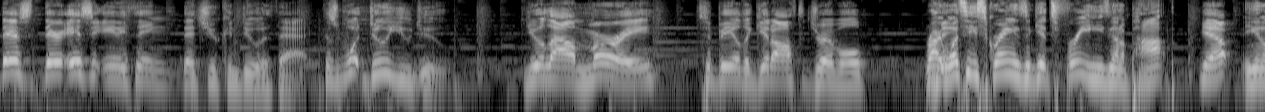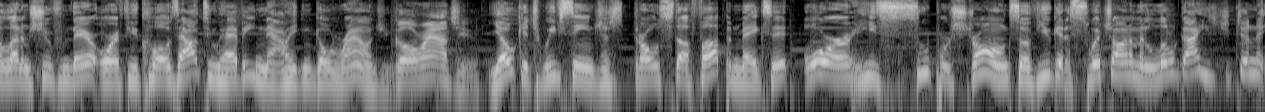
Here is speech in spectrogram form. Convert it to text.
There's there isn't anything that you can do with that because what do you do? You allow Murray to be able to get off the dribble. Right. Once he screens and gets free, he's gonna pop. Yep. You're gonna let him shoot from there, or if you close out too heavy, now he can go around you. Go around you. Jokic, we've seen just throw stuff up and makes it, or he's super strong. So if you get a switch on him and a little guy, he's just gonna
